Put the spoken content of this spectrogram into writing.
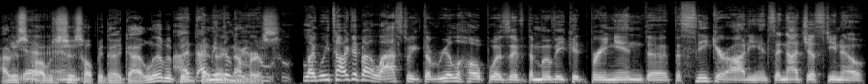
I was just, yeah, I was just hoping that it got a little bit I, better I mean, the, numbers. Like we talked about last week, the real hope was if the movie could bring in the the sneaker audience and not just you know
